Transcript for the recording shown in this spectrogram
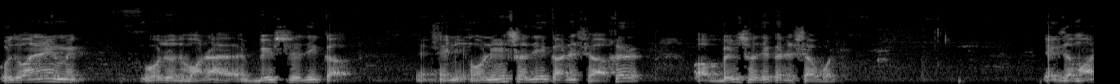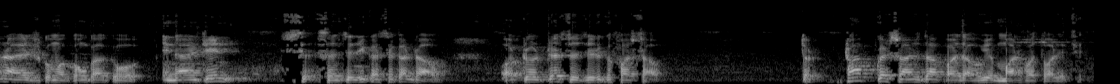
اس زمانے میں وہ جو زمانہ ہے، بیس صدی کا یعنی انیس صدی کا نصف آخر اور بیس صدی کا نصف اول۔ ایک زمانہ ہے جس کو میں کہوں گا کہ وہ نائنٹین سینچری کا سیکنڈ ہاف اور ٹوینٹی سینچری کا فرسٹ ہاف تو ٹاپ کے سائنسداں پیدا ہوئے معرفت والے تھے۔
